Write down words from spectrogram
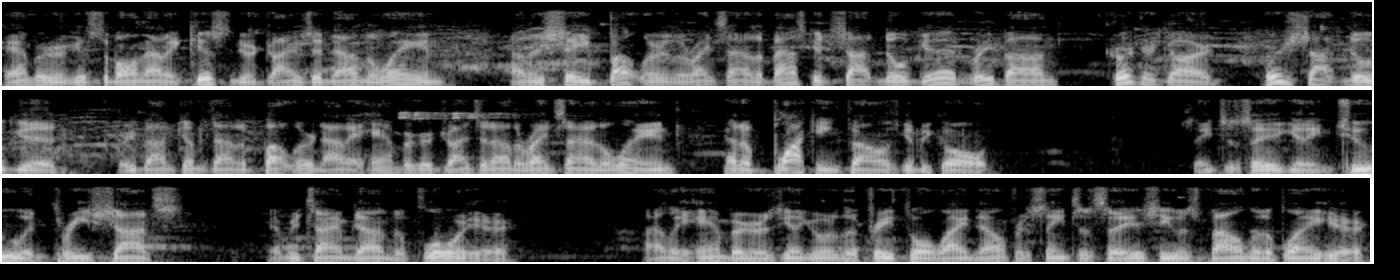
Hamburger gets the ball now to Kissinger, drives it down the lane. Out of Shea Butler, the right side of the basket, shot no good. Rebound, Kierkegaard. Her shot no good. Rebound comes down to Butler, now to Hamburger, drives it on the right side of the lane, and a blocking foul is going to be called. St. Cecilia getting two and three shots every time down the floor here. Finally, Hamburger is going to go to the free throw line now for St. Cecilia. She was fouled in the play here.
